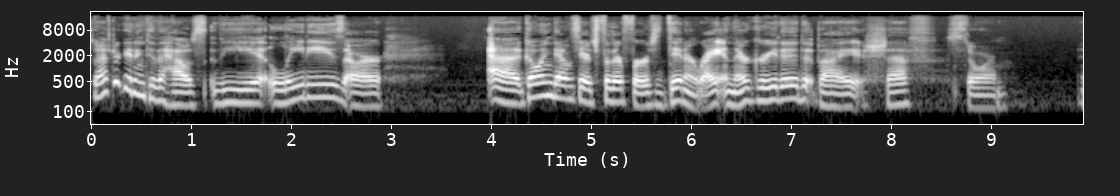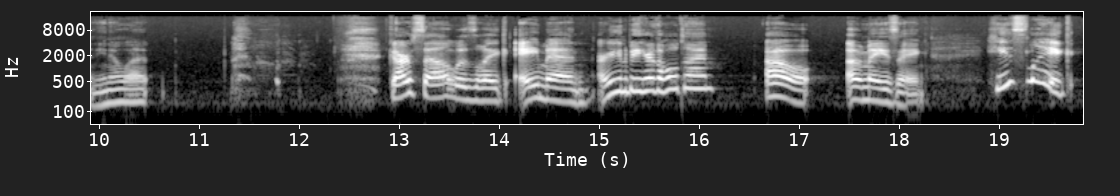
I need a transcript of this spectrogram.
So after getting to the house, the ladies are uh, going downstairs for their first dinner, right? And they're greeted by Chef Storm. And you know what? Garcelle was like, Amen. Are you going to be here the whole time? Oh, amazing. He's like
